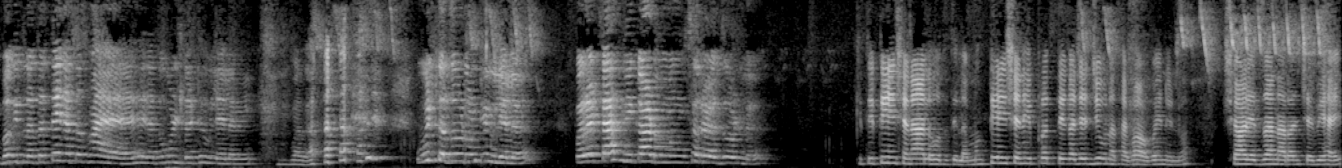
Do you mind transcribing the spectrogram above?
बघितलं तर त्याच्यातच माझ्या ह्याच्यात उलट ठेवलेलं मी. बघा. उलट जोडून ठेवलेलं. परत टाचणी काढून मग सरळ जोडलं. किती टेन्शन आलं होतं तिला. मग टेन्शन हे प्रत्येकाच्या जीवनात आहे भावा बहिणीनं. शाळेत जाणाऱ्यांच्या बी आहे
